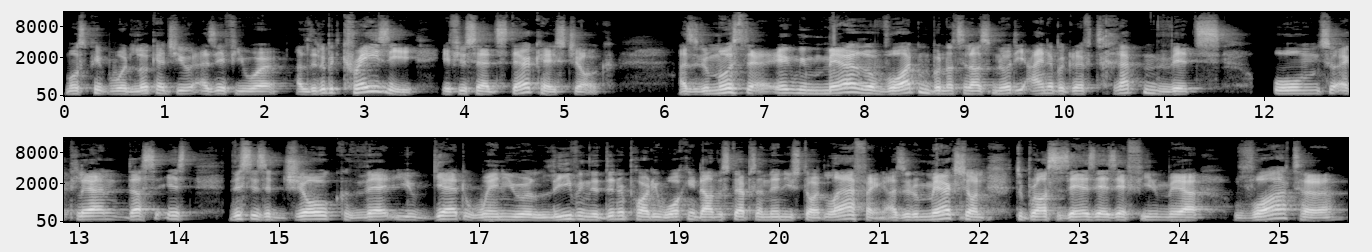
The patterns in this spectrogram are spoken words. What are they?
Most people would look at you as if you were a little bit crazy if you said staircase joke. Also du musst irgendwie mehrere Worte benutzen als nur die eine Begriff Treppenwitz, um zu erklären, das ist This is a joke that you get when you're leaving the dinner party, walking down the steps and then you start laughing. Also du merkst schon, du brauchst sehr, sehr, sehr viel mehr Worte,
